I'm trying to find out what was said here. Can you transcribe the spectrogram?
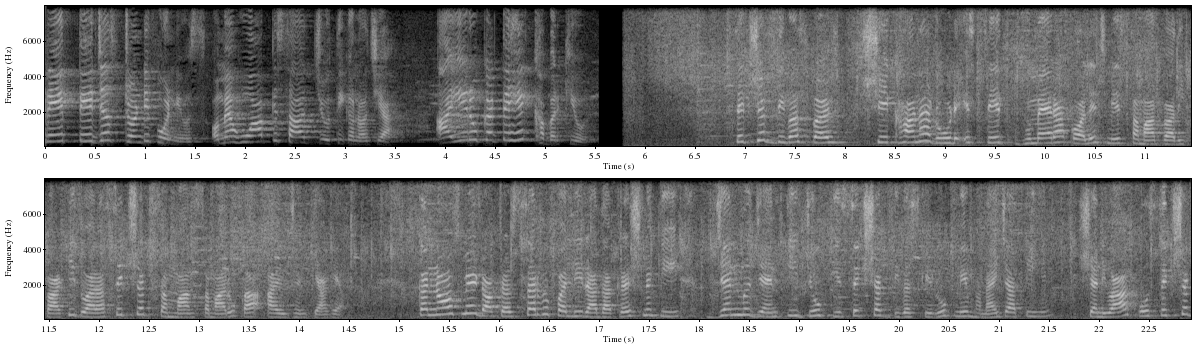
रहे हैं तेजस 24 न्यूज़। और मैं हूँ आपके साथ ज्योति कनौजिया। आइए रुक करते हैं खबर की ओर। शिक्षक दिवस पर शेखाना रोड स्थित हुमेरा कॉलेज में समाजवादी पार्टी द्वारा शिक्षक सम्मान समारोह का आयोजन किया गया। कन्नौज में डॉक्टर सर्वपल्ली राधाकृष्ण की जन्म जयंती, जो कि शिक्षक दिवस के रूप में मनाई जाती है। शनिवार को शिक्षक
